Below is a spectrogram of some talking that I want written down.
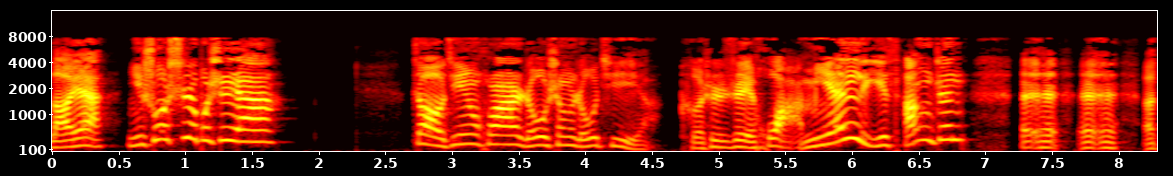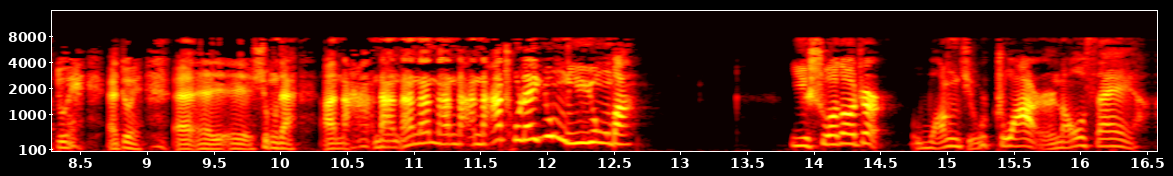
老爷，你说是不是啊？赵金花柔声柔气呀，可是这话绵里藏针。呃呃呃呃啊，对，哎对，呃呃呃，兄弟啊，拿拿拿拿拿拿拿出来用一用吧。一说到这儿，王九抓耳挠腮呀，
